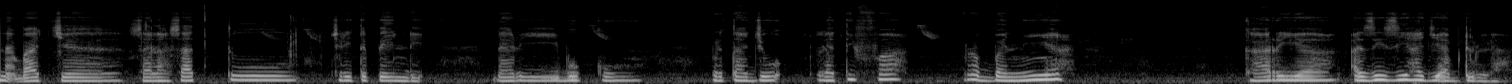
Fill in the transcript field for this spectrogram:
nak baca salah satu cerita pendek dari buku bertajuk Latifah Rabbaniyah karya Azizi Haji Abdullah.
